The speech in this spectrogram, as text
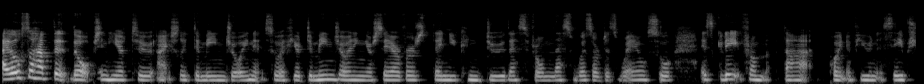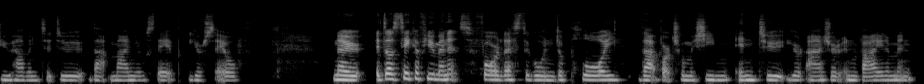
I also have the, the option here to actually domain join it. So if you're domain joining your servers, then you can do this from this wizard as well. So it's great from that point of view and it saves you having to do that manual step yourself. Now, it does take a few minutes for this to go and deploy that virtual machine into your Azure environment.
